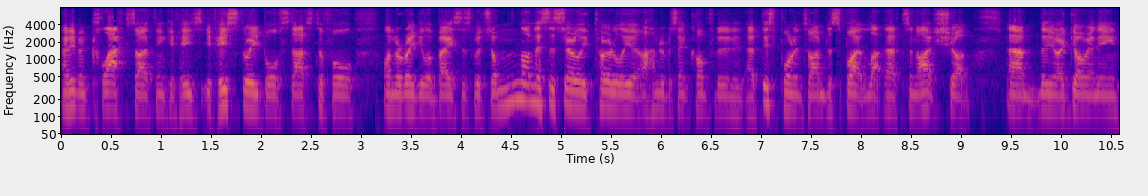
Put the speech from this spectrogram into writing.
and even Clax, I think if he's if his three ball starts to fall on a regular basis, which I'm not necessarily totally 100% confident in at this point in time, despite uh, tonight's shot, um, you know, going in,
